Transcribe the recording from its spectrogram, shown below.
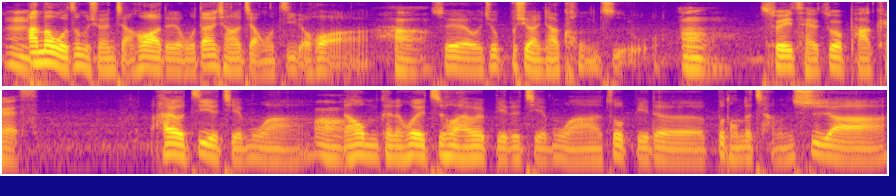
嗯，按照我这么喜欢讲话的人，我当然想要讲我自己的话。好，所以我就不喜欢人家控制我。嗯，所以才做 podcast。还有自己的节目啊，然后我们可能会之后还会别的节目啊，做别的不同的尝试啊。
